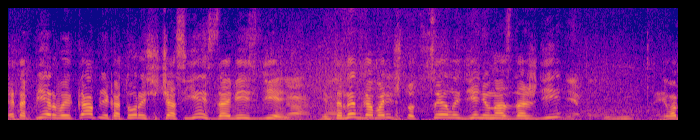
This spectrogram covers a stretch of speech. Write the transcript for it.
Это первые капли, которые сейчас есть за весь день. Да, да. интернет говорит, что целый день у нас дожди, Не было.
